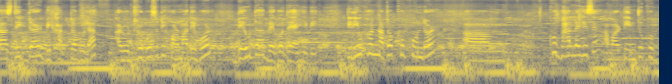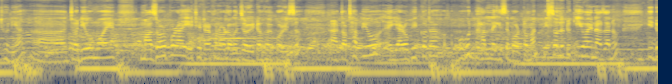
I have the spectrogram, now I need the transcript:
ৰাজদীপদাৰ বিষাক্ত গোলাপ আৰু ধ্ৰুৱজ্যোতি শৰ্মাদেৱৰ দেউতা বেগতে আহিবি। তিনিওখন নাটক খুব সুন্দৰ খুব ভালো লাগিছে। আমাৰ টীমটো খুব ধুনীয়া। যদিও মই মাজৰ পৰা এই থিয়েটাৰখনৰ লগত জড়িত হৈ পৰিছোঁ তথাপিও ইয়াৰ অভিজ্ঞতা বহুত ভালো লাগিছে বৰ্তমান। পিছলৈতো কি হয় নাজানো, কিন্তু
